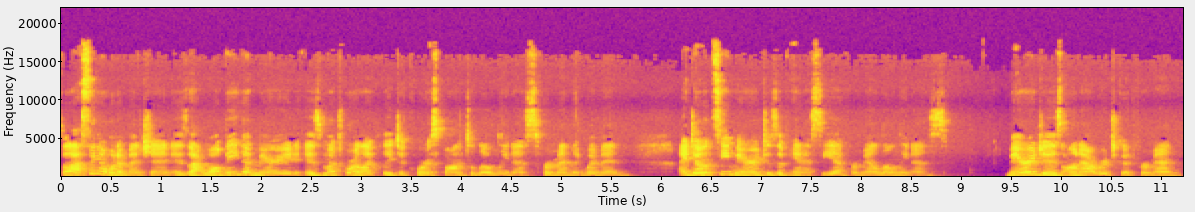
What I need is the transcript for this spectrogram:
The last thing I want to mention is that while being unmarried is much more likely to correspond to loneliness for men than women, I don't see marriage as a panacea for male loneliness. Marriage is, on average, good for men.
